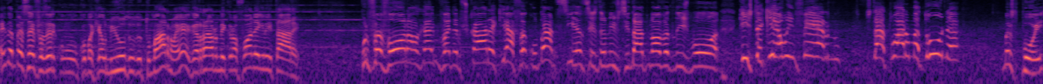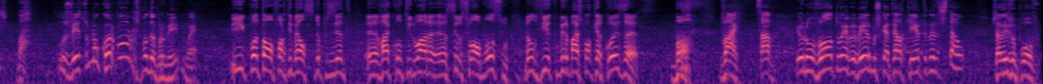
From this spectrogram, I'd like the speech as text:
Ainda pensei fazer como, como aquele miúdo de tomar, não é? Agarrar o microfone e gritar: Por favor, alguém me venha buscar aqui à Faculdade de Ciências da Universidade Nova de Lisboa, que isto aqui é o inferno! Está a atuar uma tuna! Mas depois, bah, pelos vistos, o meu corpo respondeu por mim, não é? E quanto ao Fortimel, Sr. Presidente, eh, vai continuar a ser o seu almoço? Não devia comer mais qualquer coisa? Bom, vai, sabe, eu não volto a beber moscatel quente na digestão. Já diz o povo,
